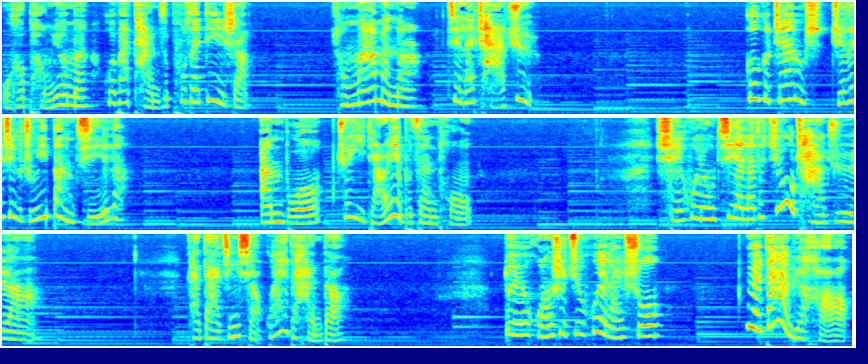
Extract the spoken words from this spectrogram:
我和朋友们会把毯子铺在地上，从妈妈那儿借来茶具。”哥哥詹姆斯觉得这个主意棒极了。安博却一点也不赞同。谁会用借来的旧茶具啊？他大惊小怪的喊道：“对于皇室聚会来说，越大越好。”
